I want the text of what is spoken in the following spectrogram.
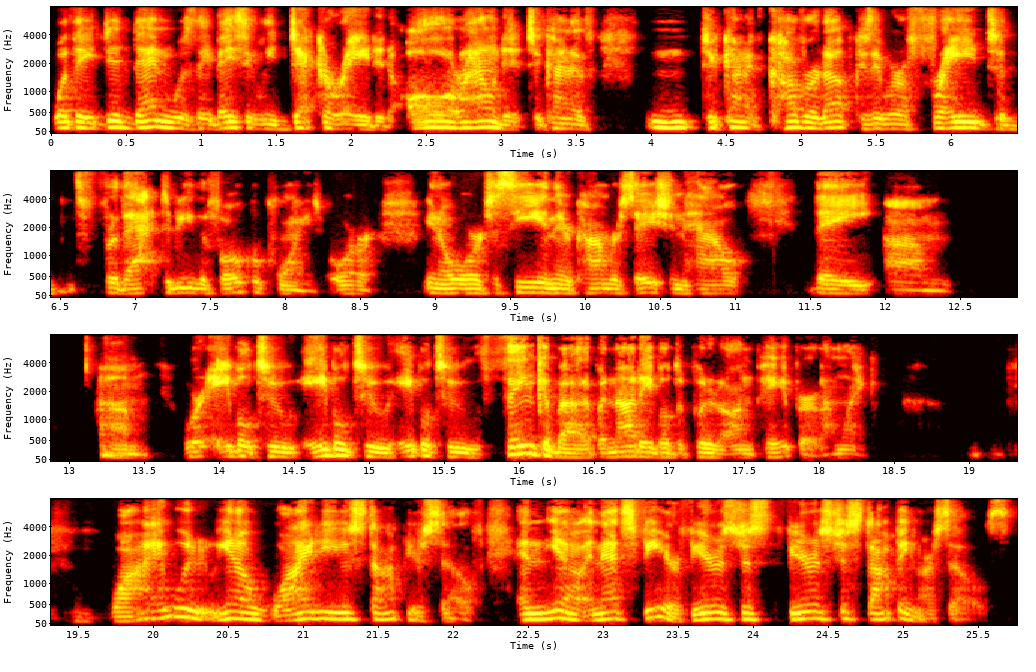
what they did then was they basically decorated all around it to kind of to kind of cover it up because they were afraid to for that to be the focal point or you know or to see in their conversation how they um um, we're able to able to able to think about it but not able to put it on paper. And i'm like why would you know why do you stop yourself? And you know and that's fear. Fear is just fear is just stopping ourselves.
